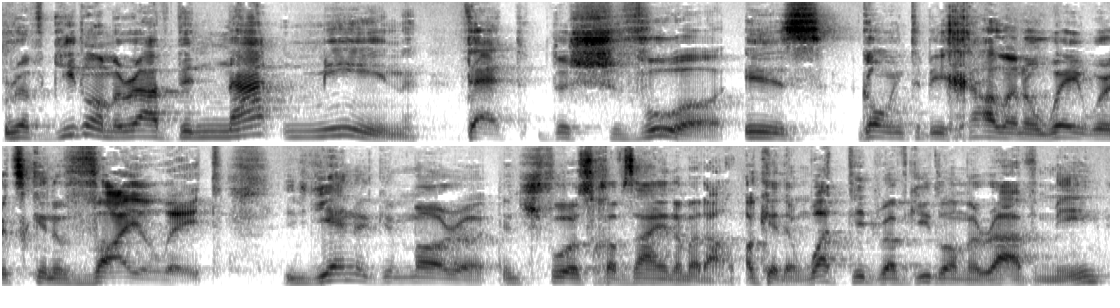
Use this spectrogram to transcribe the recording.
Rav Gidol Marav did not mean that the Shvua is going to be chal in a way where it's going to violate Yena Gemara in Shvua's Chav Zayin Amaral. Okay, then what did Rav Gidol Marav mean?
